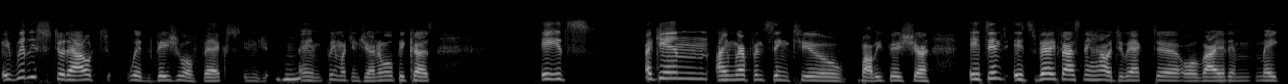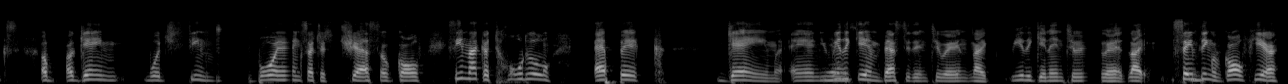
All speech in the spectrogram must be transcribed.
it really stood out with visual effects in, Mhm. and pretty much in general because it's again I'm referencing to Bobby Fischer. It's in, it's very fascinating how a director or writer makes a, a game which seems boring, such as chess or golf, seem like a total epic game, and you really get invested into it and like really get into it. Like same Mhm. thing with golf here.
